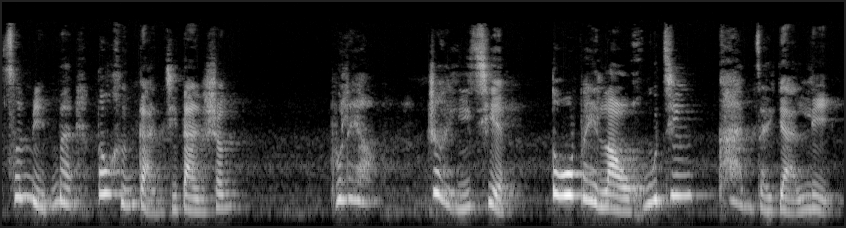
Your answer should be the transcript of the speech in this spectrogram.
村民们都很感激诞生。不料，这一切。都被老狐精看在眼里，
